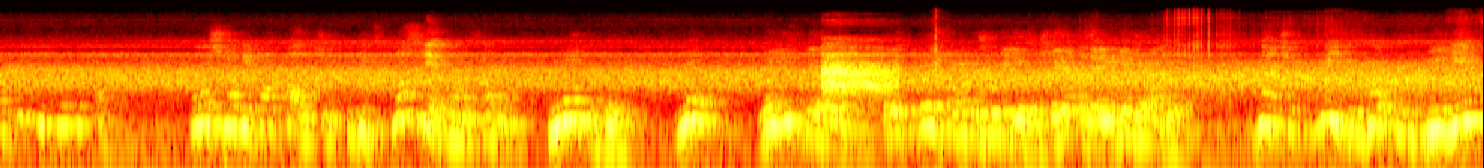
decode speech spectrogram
Допустим, что это так. Вы же могли Пал Палыча убить после этого разговора. Мог бы, мог, но не сделал. Борис Петрович, по-моему, уже убедился, что я хозяин Ленинграда. Значит, вы его убили.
